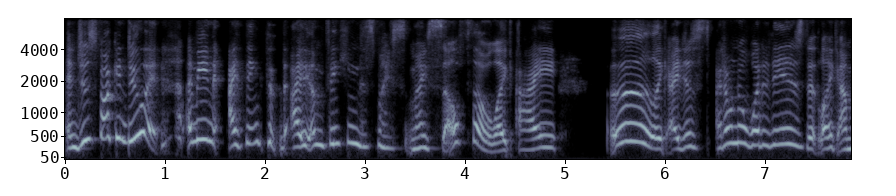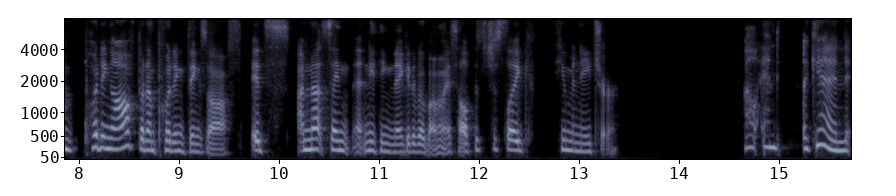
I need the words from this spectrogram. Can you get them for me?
and just fucking do it. I mean i think that i am thinking this my, myself though. Like i ugh, like i just i don't know what it is that like i'm putting off but i'm putting things off. It's i'm not saying anything negative about myself. It's just like human nature well and again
